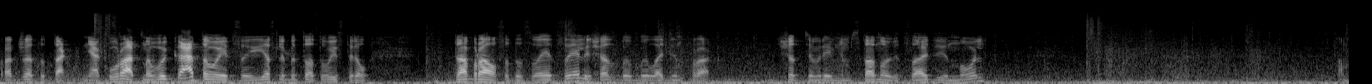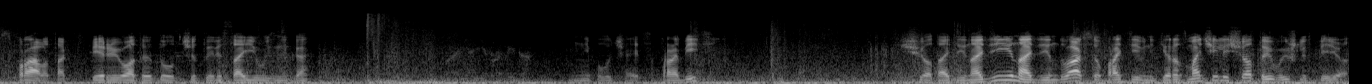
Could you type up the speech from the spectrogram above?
Проджетта так неаккуратно выкатывается, и если бы тот выстрел добрался до своей цели, сейчас бы был один фраг. Счет тем временем становится 1-0. Справа так вперед идут четыре союзника. Не получается пробить. Счет 1-1, 1-2. Все, противники размочили счет и вышли вперед.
